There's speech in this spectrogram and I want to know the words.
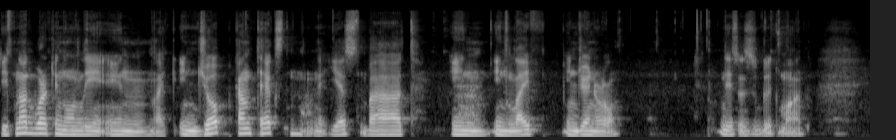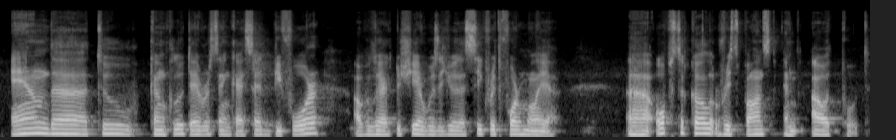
it's not working only in like in job context, yes, but in in life in general. This is a good one. And uh, to conclude everything I said before, I would like to share with you the secret formula: uh, obstacle, response, and output.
